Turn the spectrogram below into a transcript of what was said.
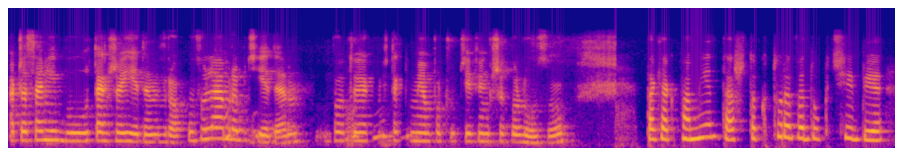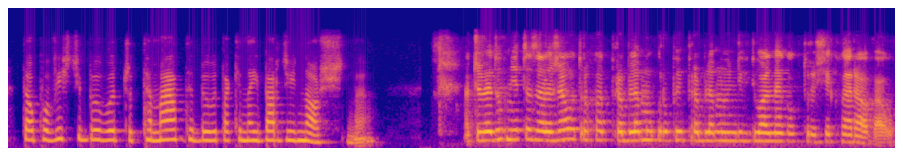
a czasami był tak, że jeden w roku. Wolałam robić jeden, bo to jakoś takie miałam poczucie większego luzu. Tak jak pamiętasz, to które według Ciebie te opowieści były, czy tematy były takie najbardziej nośne? Znaczy według mnie to zależało trochę od problemu grupy i problemu indywidualnego, który się klarował.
